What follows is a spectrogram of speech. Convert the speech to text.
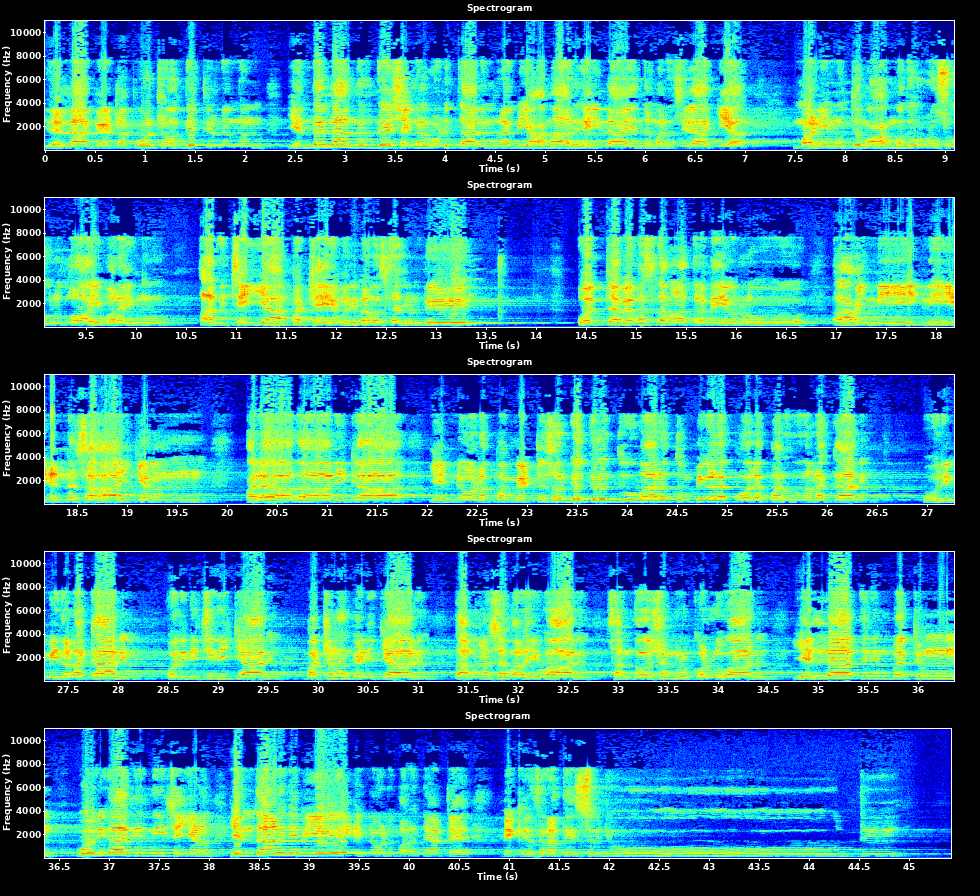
ഇതെല്ലാം കേട്ടപ്പോൾ ചോദ്യത്തിൽ നിന്നും എന്തെല്ലാം നിർദ്ദേശങ്ങൾ കൊടുത്താലും റബിയ മാറുകയില്ല എന്ന് മനസ്സിലാക്കിയ മണിമുത്ത് മുഹമ്മദ് റസൂലുള്ളാഹി പറയുന്നു അത് ചെയ്യാ പക്ഷേ ഒരു വ്യവസ്ഥയുണ്ട്. ഒറ്റ വ്യവസ്ഥ മാത്രമേ ഉള്ളൂ. നീ നീ എന്നെ സഹായിക്കണം. പലതാലിക്ക എന്നോടൊപ്പം എട്ട് സ്വർഗത്തിലും തൂവാല തുമ്പികളെ പോലെ പറന്നു നടക്കാനും ഒരുമി നടക്കാനും ഒരുമിച്ചിരിക്കാനും ഭക്ഷണം കഴിക്കാനും തമാശ പറയുവാനും സന്തോഷം ഉൾക്കൊള്ളുവാനും എല്ലാത്തിനും പറ്റും. ഒരു കാര്യം നീ ചെയ്യണം. എന്താണ് നബിയെ? എന്നോട് പറഞ്ഞാട്ടെ ബികസ്റത്തി സുജൂദ്.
